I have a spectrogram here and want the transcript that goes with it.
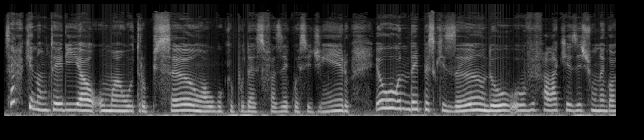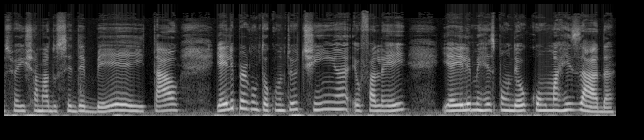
Será que não teria uma outra opção, algo que eu pudesse fazer com esse dinheiro? Eu andei pesquisando, ouvi falar que existe um negócio aí chamado CDB e tal. E aí ele perguntou quanto eu tinha, eu falei, e aí ele me respondeu com uma risada.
